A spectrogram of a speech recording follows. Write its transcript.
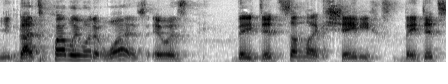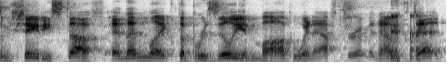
You- That's probably what it was. It was they did some like shady they did some shady stuff and then like the Brazilian mob went after him and now he's dead.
